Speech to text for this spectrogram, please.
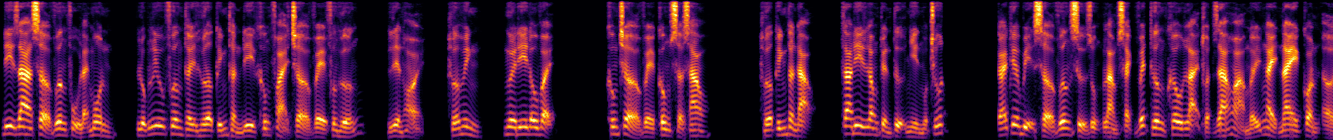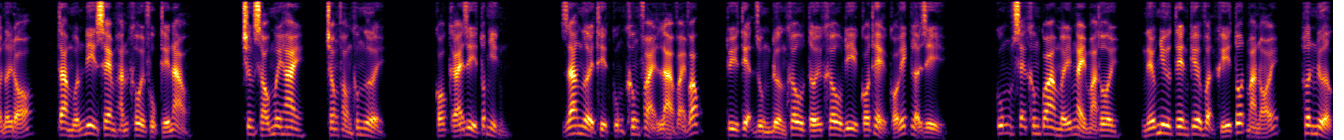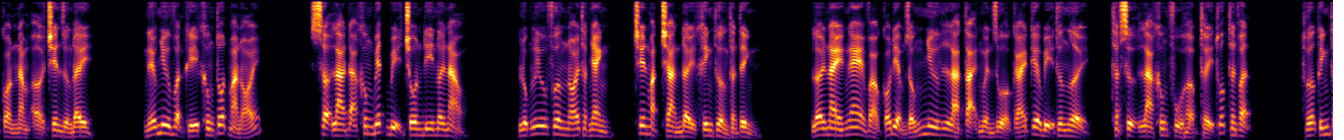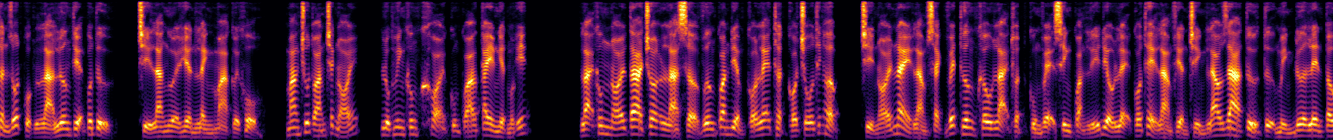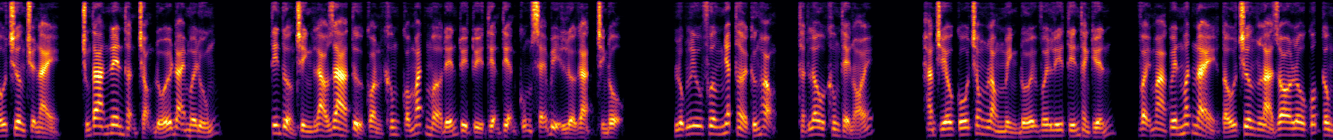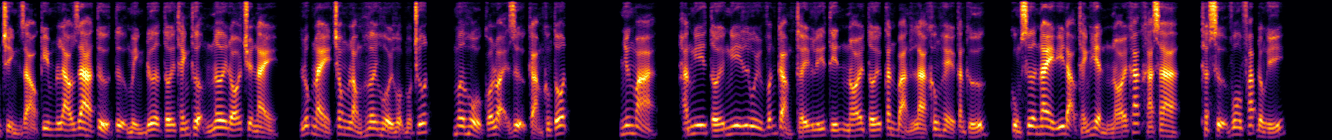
Đi ra sở vương phủ đại môn, lục lưu phương thấy hứa kính thần đi không phải trở về phương hướng, liền hỏi, hứa minh ngươi đi đâu vậy? Không trở về công sở sao? Hứa kính thần đạo, ta đi long tuyển tự nhìn một chút. Cái kia bị sở vương sử dụng làm sạch vết thương khâu lại thuật giá hỏa mấy ngày nay còn ở nơi đó, ta muốn đi xem hắn khôi phục thế nào. Chương sáu mươi hai, trong phòng không người. Có cái gì tốt nhìn? Da người thịt cũng không phải là vải vóc, tùy tiện dùng đường khâu tới khâu đi có thể có ích lợi gì. Cũng sẽ không qua mấy ngày mà thôi, nếu như tên kia vận khí tốt mà nói, hơn nửa còn nằm ở trên giường đây. Nếu như vận khí không tốt mà nói, sợ là đã không biết bị trôn đi nơi nào. Lục lưu phương nói thật nhanh, trên mặt tràn đầy khinh thường thần tình lời này nghe vào có điểm giống như là tại nguyền rủa cái kia bị thương người, thật sự là không phù hợp thầy thuốc thân phận. Hứa kính thần rốt cuộc là lương thiện quân tử, chỉ là người hiền lành mà cười khổ, mang chút toán trách nói, lục huynh không khỏi cũng quá cay nghiệt một ít. Lại không nói ta cho là sở vương quan điểm có lẽ thật có chỗ thích hợp, chỉ nói này làm sạch vết thương khâu lại thuật cùng vệ sinh quản lý điều lệ có thể làm phiền trình lao gia tử tự mình đưa lên tấu trương chuyện này, chúng ta nên thận trọng đối đại mới đúng. Tin tưởng trình lao gia tử còn không có mắt mở đến tùy tùy tiện tiện cũng sẽ bị lừa gạt trình độ. Lục lưu phương nhất thời cứng họng, thật lâu không thể nói hắn chiếu cố trong lòng mình đối với lý tín thành kiến, vậy mà quên mất này tấu trương là do lô quốc công trình rào kim lao ra tử tự mình đưa tới thánh thượng nơi đó chuyện này, lúc này trong lòng hơi hồi hộp một chút, mơ hồ có loại dự cảm không tốt. Nhưng mà, hắn nghĩ tới nghĩ lui vẫn cảm thấy lý tín nói tới căn bản là không hề căn cứ, cùng xưa nay ý đạo thánh hiền nói khác khá xa, thật sự vô pháp đồng ý.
